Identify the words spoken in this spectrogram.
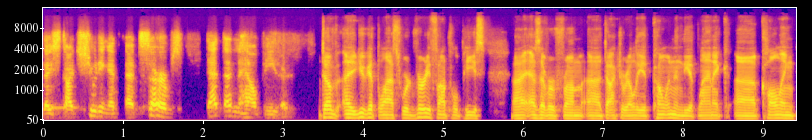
they start shooting at, at serbs that doesn't help either Dov, uh, you get the last word. Very thoughtful piece, uh, as ever, from uh, Dr. Eliot Cohen in The Atlantic, uh, calling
